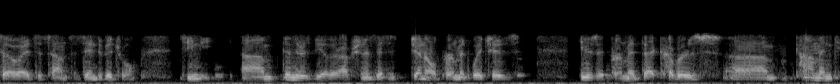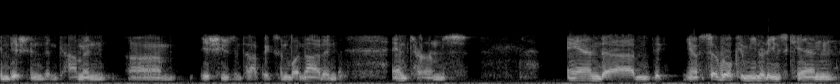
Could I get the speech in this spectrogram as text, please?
So as it sounds, it's individual, it's unique. Um, then there's the other option is a general permit, which is here's a permit that covers um, common conditions and common um, issues and topics and whatnot and and terms. And um, the, you know several communities can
